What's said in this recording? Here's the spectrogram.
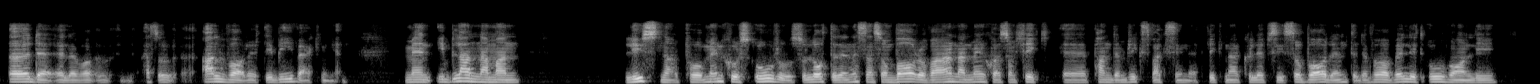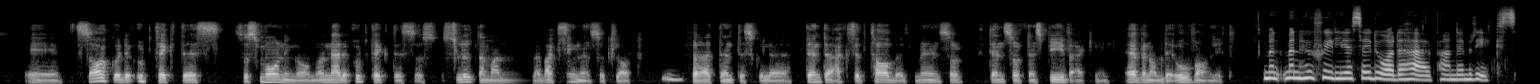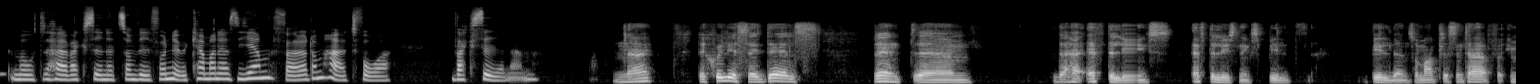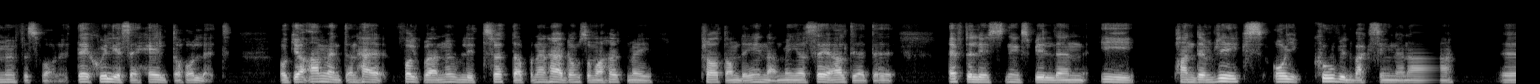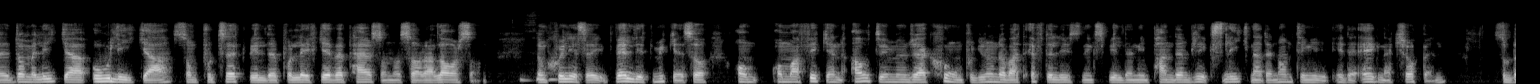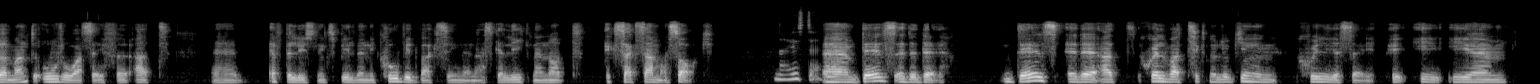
öde eller vad, alltså allvaret i biverkningen. Men ibland när man lyssnar på människors oro så låter det nästan som var och varannan människa som fick eh, pandemrixvaccinet fick narkolepsi. Så var det inte. Det var väldigt ovanlig eh, sak och det upptäcktes så småningom och när det upptäcktes så slutar man med vaccinen såklart. Mm. För att det inte skulle, det är inte acceptabelt med en sort, den sortens biverkning, även om det är ovanligt. Men, men hur skiljer sig då det här Pandemrix mot det här vaccinet som vi får nu? Kan man ens jämföra de här två vaccinen? Nej, det skiljer sig dels rent eh, det här efterlys, bilden som man presenterar för immunförsvaret. Det skiljer sig helt och hållet. Och jag har använt den här, folk börjar nu bli trötta på den här, de som har hört mig prata om det innan, men jag säger alltid att eh, efterlysningsbilden i Pandemrix och i covidvaccinerna, eh, de är lika olika som porträttbilder på Leif GW Persson och Sara Larsson. De skiljer sig väldigt mycket. Så om, om man fick en autoimmun reaktion på grund av att efterlysningsbilden i Pandemrix liknade någonting i, i den egna kroppen så bör man inte oroa sig för att eh, efterlysningsbilden i covid-vaccinerna ska likna något exakt samma sak. Nej, just det. Eh, dels är det det. Dels är det att själva teknologin skiljer sig. I, i, i um,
